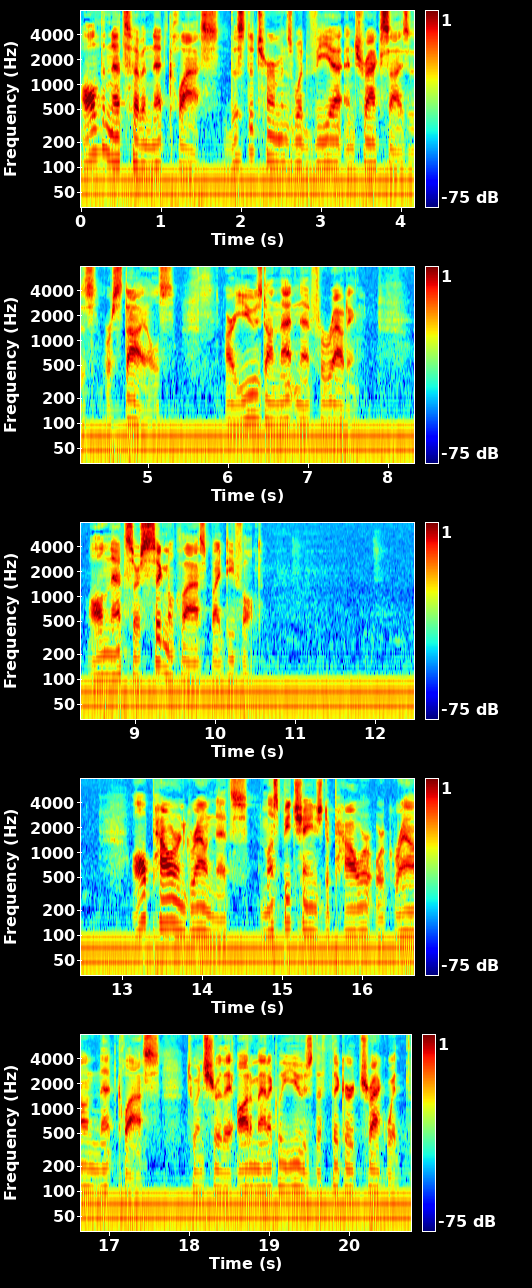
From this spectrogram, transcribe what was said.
All the nets have a net class. This determines what via and track sizes, or styles, are used on that net for routing. All nets are signal class by default. All power and ground nets must be changed to power or ground net class to ensure they automatically use the thicker track width.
